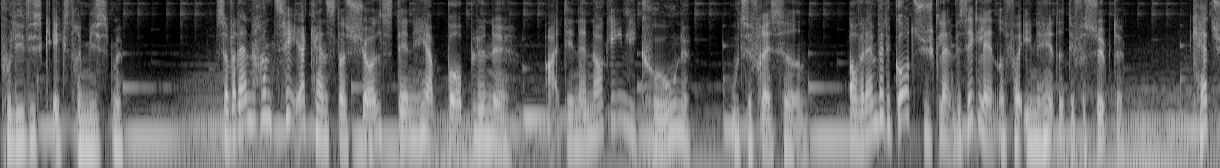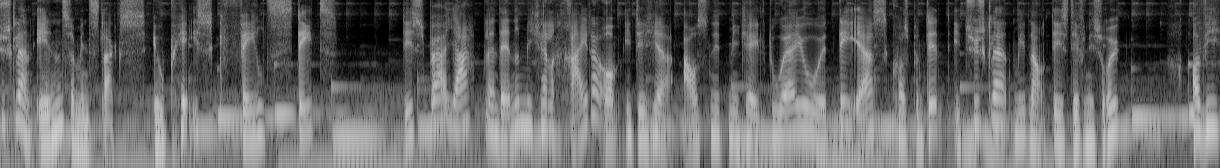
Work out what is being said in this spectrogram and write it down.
politisk ekstremisme. Så hvordan håndterer kansler Scholz den her boblende, nej, den er nok egentlig kogende, utilfredsheden? Og hvordan vil det gå Tyskland, hvis ikke landet får indhentet det forsømte? Kan Tyskland ende som en slags europæisk failed state? Det spørger jeg blandt andet Michael Reiter om i det her afsnit. Michael, du er jo øh, DR's korrespondent i Tyskland. Mit navn det er Stephanie Suryk. Og vi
